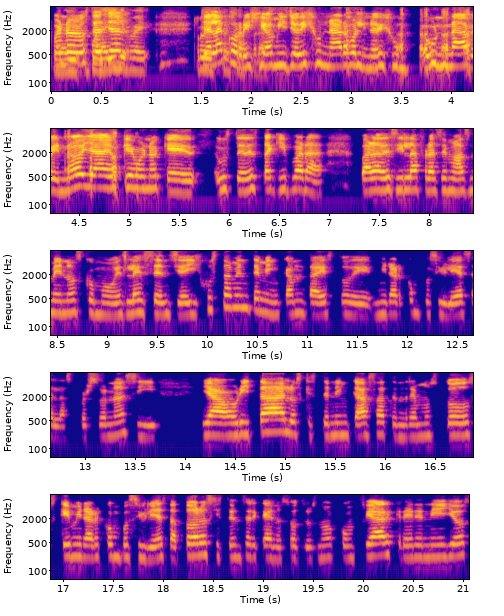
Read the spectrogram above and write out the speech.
bueno, usted ya, la corrigió a mí. Yo dije un árbol y no dije un, ave, ¿no? Ya, qué bueno que usted está aquí para, para decir la frase más o menos como es la esencia. Y justamente me encanta esto de mirar con posibilidades a las personas y y ahorita los que estén en casa tendremos todos que mirar con posibilidades a todos los que estén cerca de nosotros, ¿no? Confiar, creer en ellos,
